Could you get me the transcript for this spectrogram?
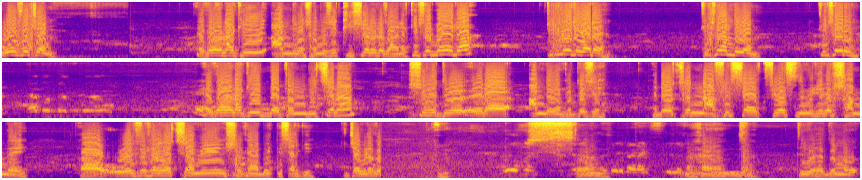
ওয়াল ফ্যাশন এখানে নাকি আন্দোলন চলেছে। কিসের এটা জানি না। কিসের ভাই এটা? কিসের হতে পারে? কিসের আন্দোলন? কিসের? এখানে নাকি বেতন দিচ্ছে না, সেহেতু এরা আন্দোলন করতেছে। এটা হচ্ছে নাফিস এক্সপ্রেস লিমিটেডের সামনে। ওয়াল ফ্যাশন যাচ্ছে আমি সেখানে দেখতেছি আর কি। হ্যাঁ ঠিক আছে, ধন্যবাদ।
